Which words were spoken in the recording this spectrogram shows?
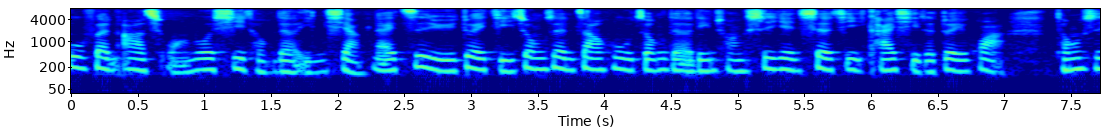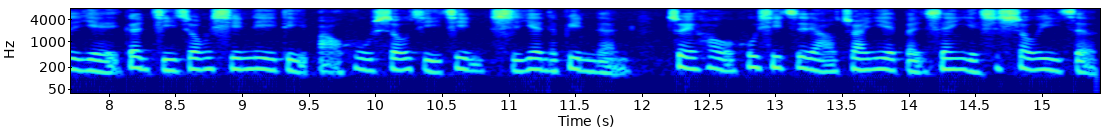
部分 ARCH 网络系统的影响，来自于对急重症照护中的临床试验设计开启的对话，同时也更集中心力地保护收集进实验的病人。最后，呼吸治疗专业本身也是受益者，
